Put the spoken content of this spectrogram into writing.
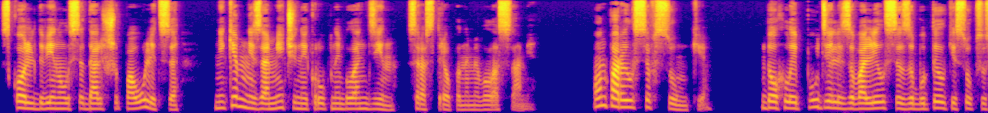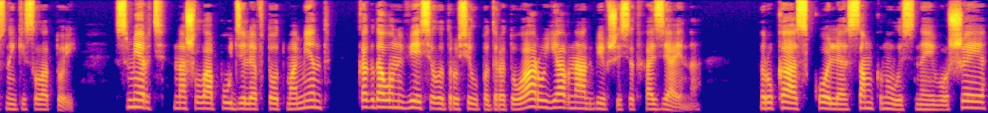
Сколь двинулся дальше по улице, никем не замеченный крупный блондин с растрепанными волосами. Он порылся в сумке. Дохлый пудель завалился за бутылки с уксусной кислотой. Смерть нашла пуделя в тот момент, когда он весело трусил по тротуару, явно отбившись от хозяина. Рука Сколя сомкнулась на его шее,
